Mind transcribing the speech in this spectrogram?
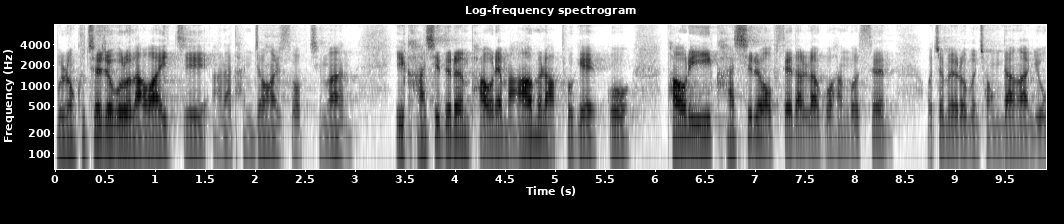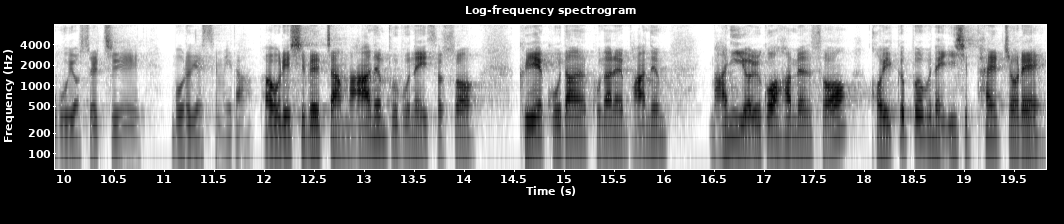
물론 구체적으로 나와 있지 않아 단정할 수 없지만 이 가시들은 바울의 마음을 아프게 했고 바울이 이 가시를 없애달라고 한 것은 어쩌면 여러분 정당한 요구였을지 모르겠습니다. 바울이 11장 많은 부분에 있어서 그의 고단, 고난을 반음 많이 열거하면서 거의 끝부분에 28절에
